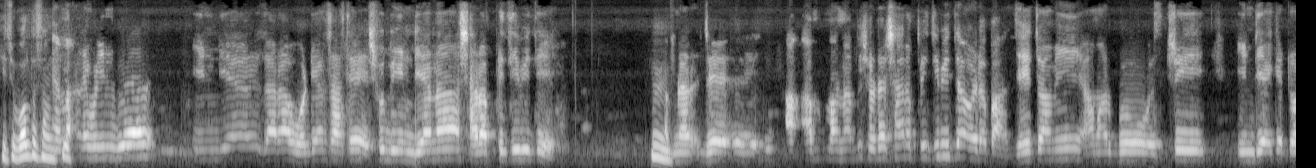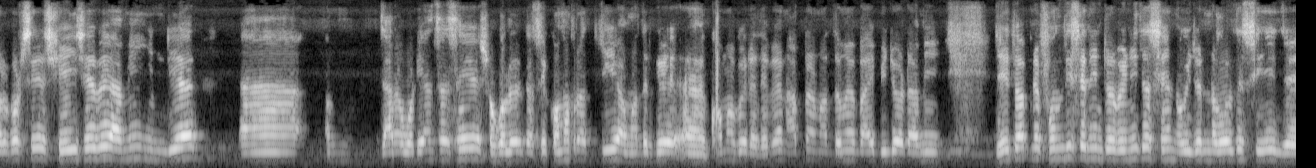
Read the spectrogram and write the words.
কিছু বলতে চান মানে ইন্ডিয়ার ইন্ডিয়ার যারা অডিয়েন্স আছে শুধু ইন্ডিয়া না সারা পৃথিবীতে। আপনার যে মানে বিষয়টা সারা পৃথিবীতে ওটা বাদ যেহেতু আমি আমার বউ স্ত্রী ইন্ডিয়াকে ট্রল করছে সেই হিসেবে আমি ইন্ডিয়ার যারা অডিয়েন্স আছে সকলের কাছে ক্ষমা প্রার্থী আমাদেরকে ক্ষমা করে দেবেন। আপনার মাধ্যমে ভাই ভিডিওটা আমি যেহেতু আপনি ফোন দিচ্ছেন ইন্টারভিউ নিতেছেন ওই জন্য বলতেছি যে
